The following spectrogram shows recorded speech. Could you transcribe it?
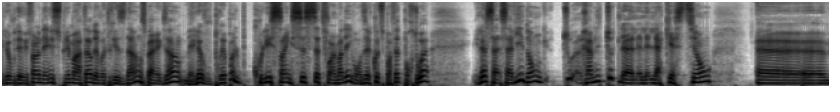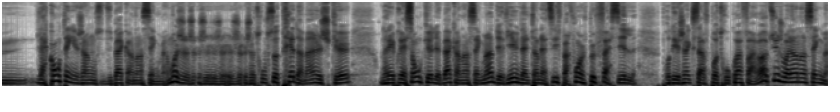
Et là, vous devez faire une année supplémentaire de votre résidence, par exemple. Mais là, vous pourrez pas le couler 5, 6, 7 fois. À un moment donné, ils vont dire, écoute, c'est pas fait pour toi. Et là, ça, ça vient donc tout, ramener toute la, la- la question, euh, euh, la contingence du bac en enseignement. Moi, je, je, je, je, je trouve ça très dommage que on a l'impression que le bac en enseignement devient une alternative parfois un peu facile pour des gens qui savent pas trop quoi faire. Ah, tu sais, je vais aller en enseignement.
